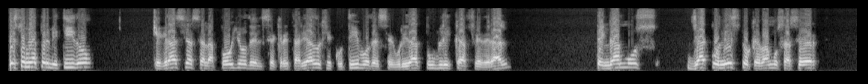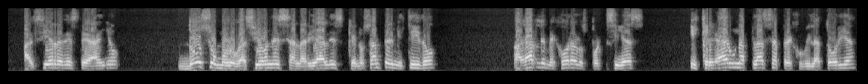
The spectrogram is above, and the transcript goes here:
Esto me ha permitido que gracias al apoyo del Secretariado Ejecutivo de Seguridad Pública Federal, tengamos ya con esto que vamos a hacer al cierre de este año, dos homologaciones salariales que nos han permitido pagarle mejor a los policías y crear una plaza prejubilatoria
